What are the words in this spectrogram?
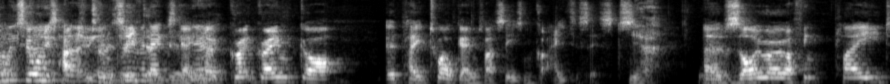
on, two on his hat trick. Two on his Three the next debut. game. You know, Graham got uh, played 12 games last season, got eight assists. Yeah, Uh, Zyro, I think, played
